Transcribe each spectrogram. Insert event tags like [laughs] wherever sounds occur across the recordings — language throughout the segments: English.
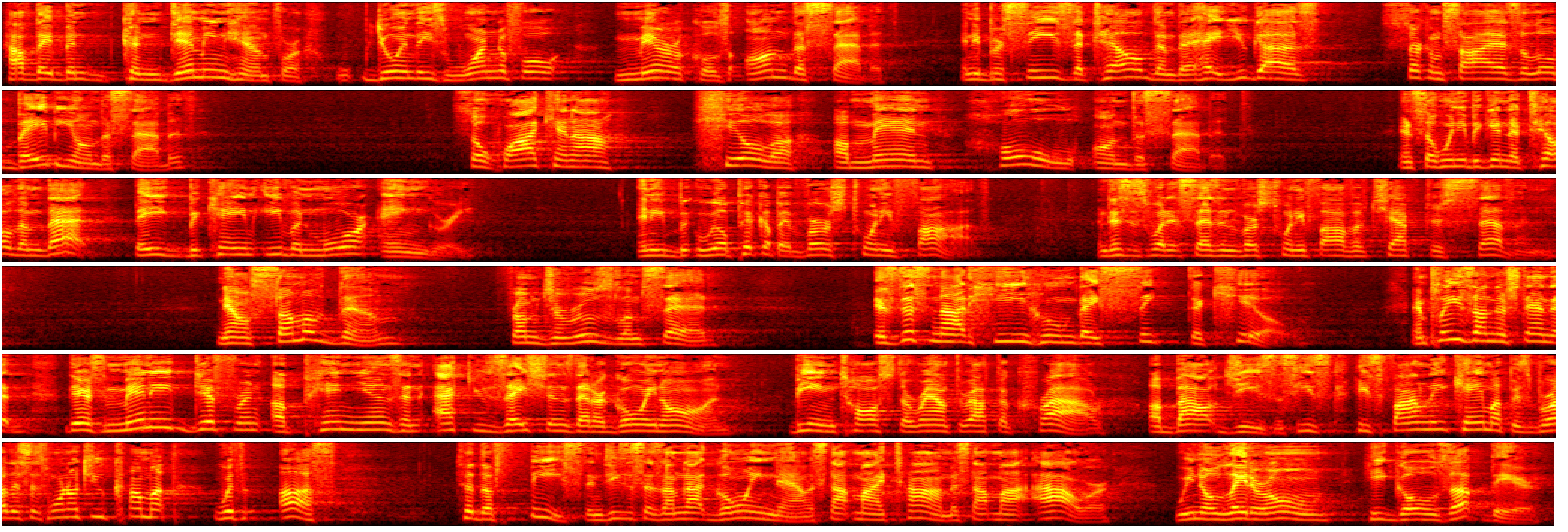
how they've been condemning him for doing these wonderful miracles on the Sabbath. And he proceeds to tell them that, hey, you guys circumcised a little baby on the Sabbath. So why can I heal a, a man whole on the Sabbath. And so when he began to tell them that, they became even more angry. And he, we'll pick up at verse 25. And this is what it says in verse 25 of chapter 7. Now, some of them from Jerusalem said, Is this not he whom they seek to kill? And please understand that there's many different opinions and accusations that are going on being tossed around throughout the crowd about Jesus. He's, he's finally came up. His brother says, Why don't you come up with us to the feast? And Jesus says, I'm not going now. It's not my time. It's not my hour. We know later on he goes up there.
